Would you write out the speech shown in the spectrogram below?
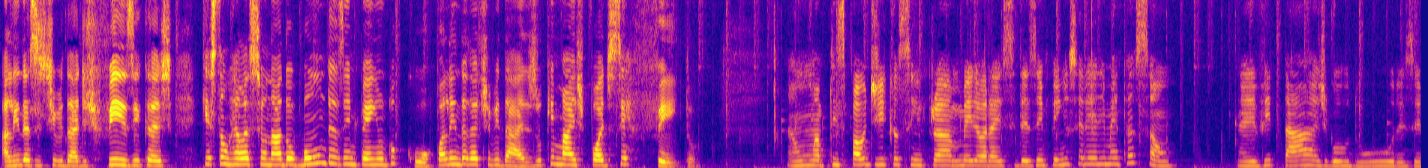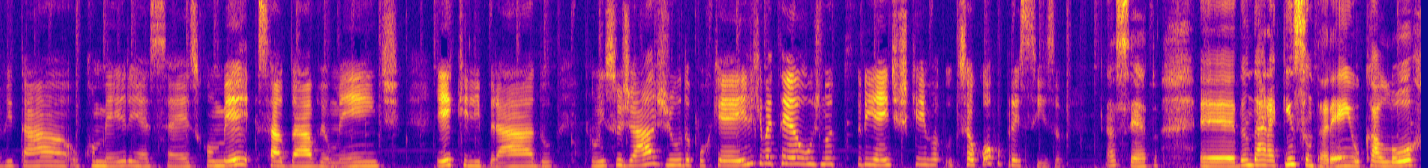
além das atividades físicas, que estão relacionados ao bom desempenho do corpo? Além das atividades, o que mais pode ser feito? É uma principal dica, assim, para melhorar esse desempenho seria a alimentação. É evitar as gorduras, evitar o comer em excesso, comer saudavelmente, equilibrado. Então, isso já ajuda, porque é ele que vai ter os nutrientes que o seu corpo precisa. Tá certo. É, Dandara, aqui em Santarém, o calor,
